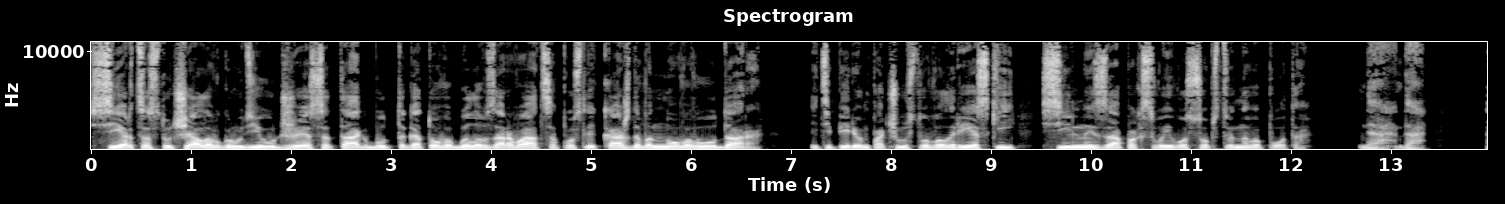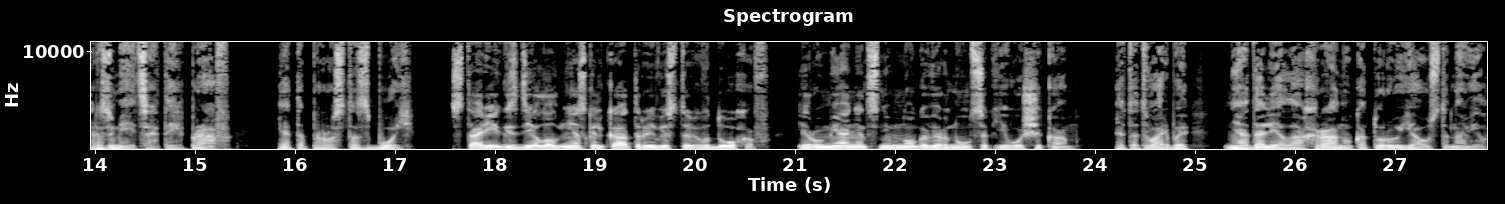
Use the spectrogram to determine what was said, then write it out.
Сердце стучало в груди у Джесса так, будто готово было взорваться после каждого нового удара — и теперь он почувствовал резкий, сильный запах своего собственного пота. «Да, да, разумеется, ты прав. Это просто сбой». Старик сделал несколько отрывистых вдохов, и румянец немного вернулся к его щекам. «Эта тварь бы не одолела охрану, которую я установил.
